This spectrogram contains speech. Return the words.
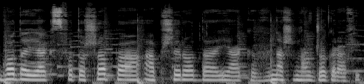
Woda jak z Photoshopa, a przyroda jak w National Geographic.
